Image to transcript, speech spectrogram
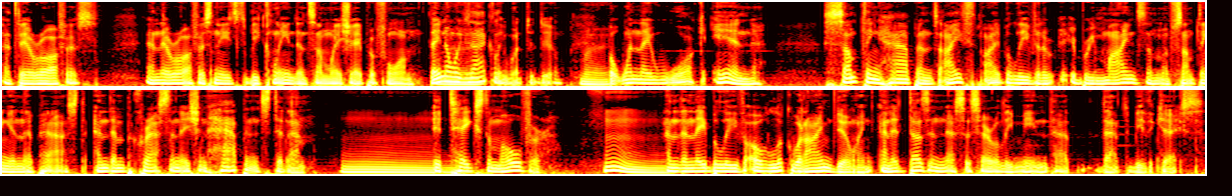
at their office and their office needs to be cleaned in some way, shape, or form, they know Right. exactly what to do. Right. But when they walk in, something happens. I, th- I believe it, it reminds them of something in their past, and then procrastination happens to them. Mm. It takes them over. Hmm. And then they believe, oh, look what I'm doing. And it doesn't necessarily mean that that to be the case.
